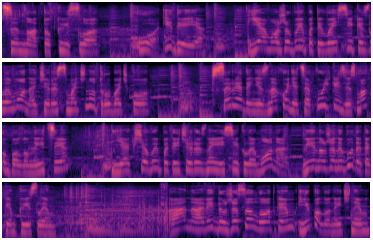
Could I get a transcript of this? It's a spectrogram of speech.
Це надто кисло. О, ідея. Я можу випити весь сік із лимона через смачну трубочку. Всередині знаходяться кульки зі смаком полуниці. Якщо випити через неї сік лимона, він уже не буде таким кислим. А навіть дуже солодким і полуничним.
